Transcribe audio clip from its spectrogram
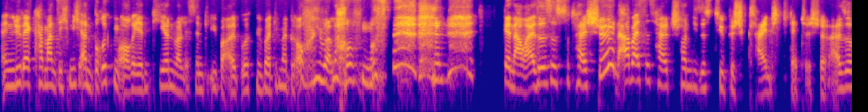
in Lübeck kann man sich nicht an Brücken orientieren, weil es sind überall Brücken, über die man drauf überlaufen muss. genau, also es ist total schön, aber es ist halt schon dieses typisch Kleinstädtische. Also,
